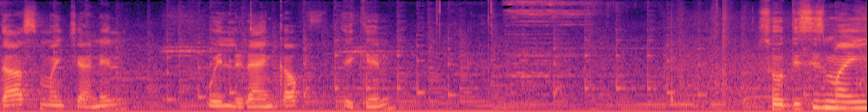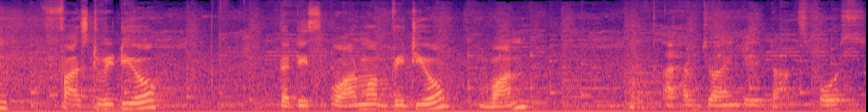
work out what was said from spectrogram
Thus my channel will rank up again. So this is my first video that is warm up video 1 I have joined a task force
